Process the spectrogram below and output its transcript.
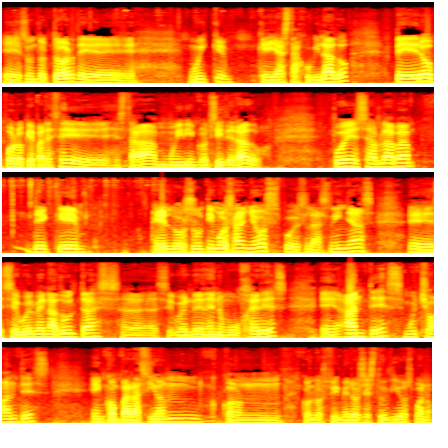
Es un doctor de muy que, que ya está jubilado, pero por lo que parece está muy bien considerado. Pues hablaba de que en los últimos años, pues las niñas eh, se vuelven adultas, eh, se vuelven en mujeres eh, antes, mucho antes, en comparación con, con los primeros estudios, bueno,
